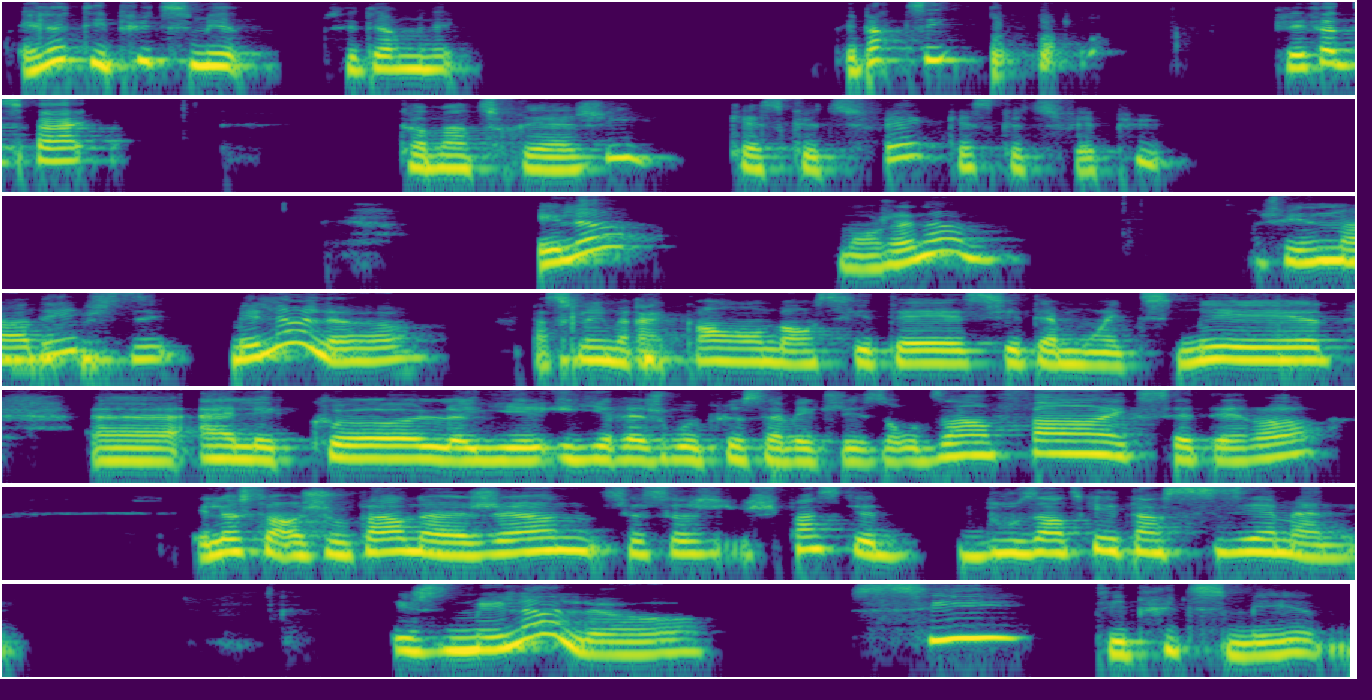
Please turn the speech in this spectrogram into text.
Et là, tu n'es plus timide. C'est terminé. C'est parti. Je l'ai fait disparaître. Comment tu réagis? Qu'est-ce que tu fais? Qu'est-ce que tu ne fais plus? Et là, mon jeune homme, je lui ai demandé, je dis, mais là, là, parce que là, il me raconte, s'il était, était, moins timide, euh, à l'école, il, irait jouer plus avec les autres enfants, etc. Et là, je vous parle d'un jeune, c'est ça, je pense que 12 ans, il est en sixième année. Et je dis, mais là, là, si tu es plus timide,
